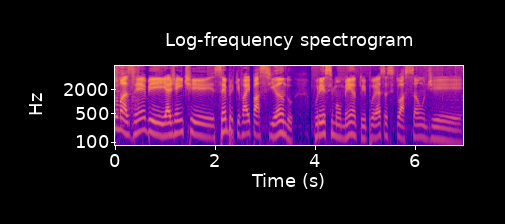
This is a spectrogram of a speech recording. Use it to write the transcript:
Do Mazembe e a gente sempre que vai passeando por esse momento e por essa situação de,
